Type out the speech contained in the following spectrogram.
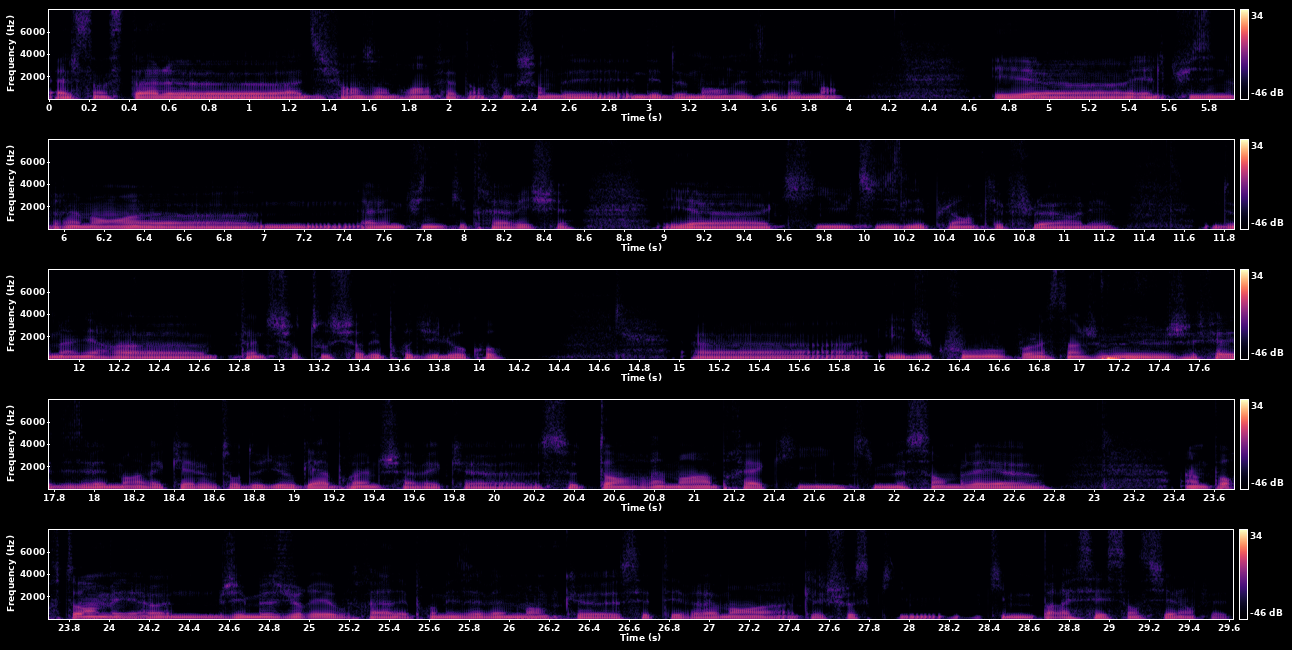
elle s'installe euh, à différents endroits en fait en fonction des, des demandes, des événements. Et elle cuisine vraiment. elle a une cuisine qui est très riche et qui utilise les plantes, les fleurs, les, de manière surtout sur des produits locaux. et du coup, pour l'instant, j'ai fait des événements avec elle autour de yoga brunch, avec ce temps vraiment après qui me semblait important, mais euh, j'ai mesuré au travers des premiers événements que c'était vraiment euh, quelque chose qui, qui, me paraissait essentiel en fait.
